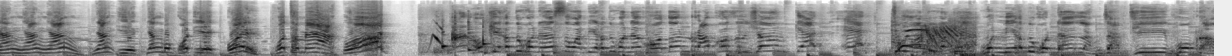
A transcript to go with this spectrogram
ยังยังยังยังอีกยังบอกกดอีกโอ้ยกดทำไมอะกดอะโอเคครับทุกคนนะ สวัสดีครับทุกคนนะ ขอต้อนรับเข้าสู่ช่อง Get X ทัวร์ทุกคนนะ วันนี้ครับทุกคนนะหลังจากที่พวกเรา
